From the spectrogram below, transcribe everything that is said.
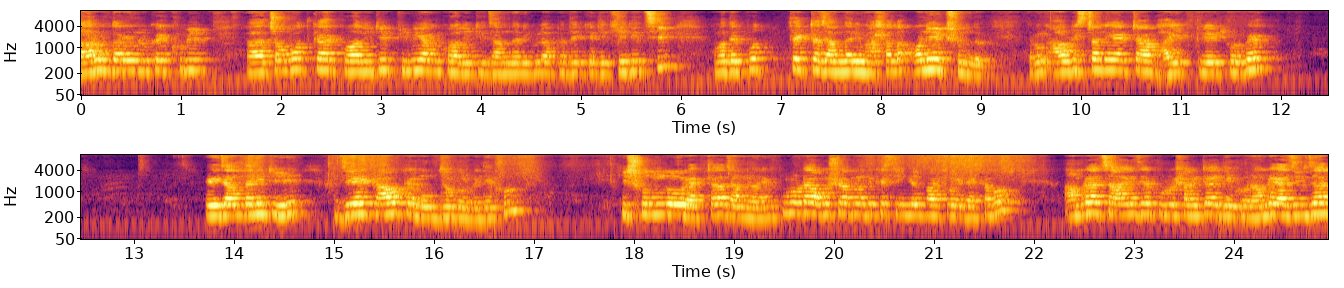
দারুণ দারুণ লুকের খুবই চমৎকার কোয়ালিটির প্রিমিয়াম কোয়ালিটি জামদানিগুলো আপনাদেরকে দেখিয়ে দিচ্ছি। আমাদের প্রত্যেকটা জামদানি মাসাল্লাহ অনেক সুন্দর। এবং আউটস্টানে একটা ভাইব ক্রিয়েট করবে। এই জামদানিটি যে কাউকে মুগ্ধ করবে, দেখুন কি সুন্দর একটা জামদানি। পুরোটা অবশ্যই আপনাদেরকে সিঙ্গেল পার্ট করে দেখাবো। আমরা চাই যে পুরো শাড়িটাই দেখুন। আমরা অ্যাজ ইউজাল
